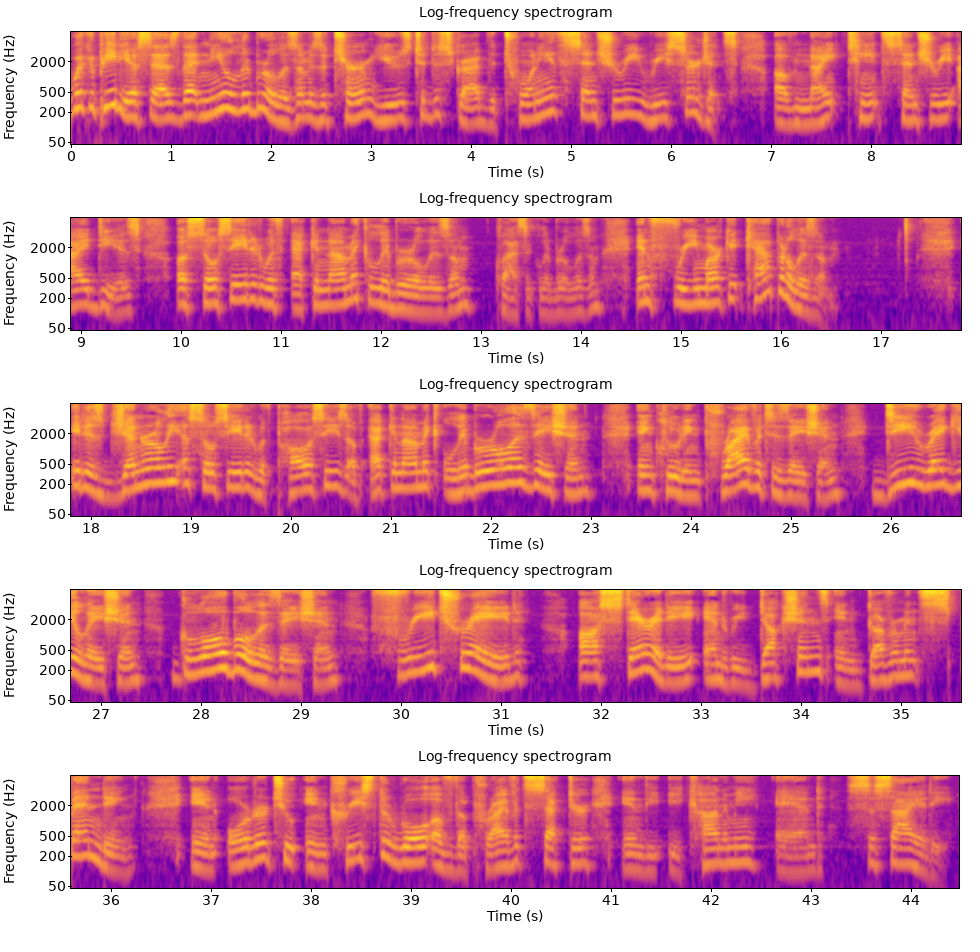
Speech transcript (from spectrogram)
Wikipedia says that neoliberalism is a term used to describe the 20th century resurgence of 19th century ideas associated with economic liberalism, classic liberalism, and free market capitalism. It is generally associated with policies of economic liberalization, including privatization, deregulation, globalization, free trade, austerity, and reductions in government spending in order to increase the role of the private sector in the economy and society.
